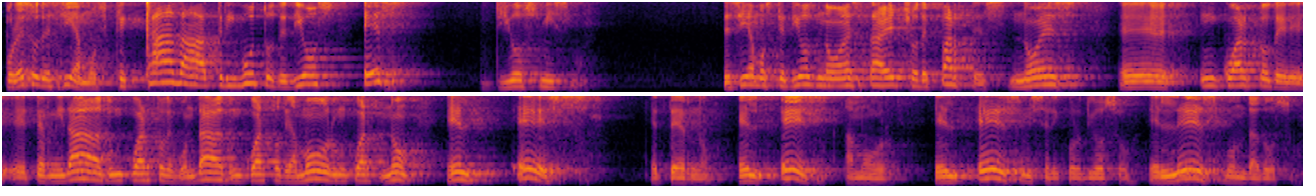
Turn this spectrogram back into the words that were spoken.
Por eso decíamos que cada atributo de Dios es Dios mismo. Decíamos que Dios no está hecho de partes, no es eh, un cuarto de eternidad, un cuarto de bondad, un cuarto de amor, un cuarto... No, Él es eterno, Él es amor, Él es misericordioso, Él es bondadoso.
